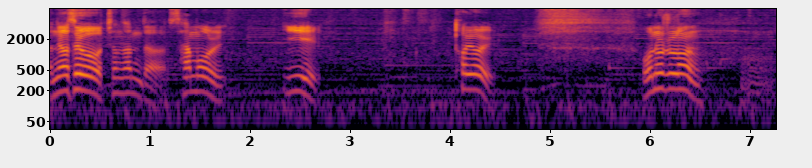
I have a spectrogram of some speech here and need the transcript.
안녕하세요. 천사입니다. 3월 2일 토요일. 오늘은 음,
